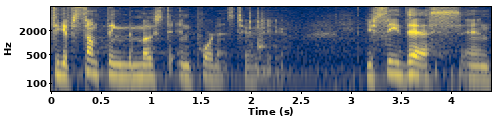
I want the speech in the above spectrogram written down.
to give something the most importance to you. You see this in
